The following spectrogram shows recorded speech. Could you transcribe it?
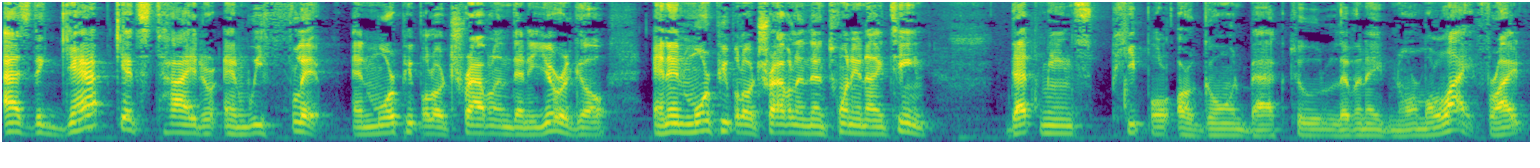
As the gap gets tighter and we flip and more people are traveling than a year ago, and then more people are traveling than 2019, that means people are going back to living a normal life, right?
